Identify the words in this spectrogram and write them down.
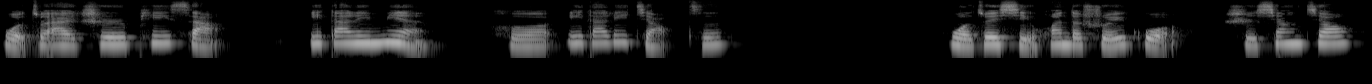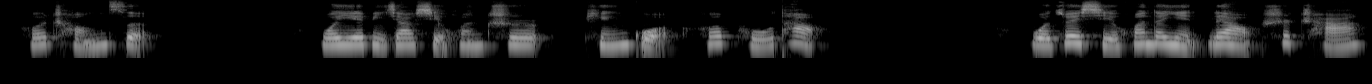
我最爱吃披萨、意大利面和意大利饺子。我最喜欢的水果是香蕉和橙子。我也比较喜欢吃苹果和葡萄。我最喜欢的饮料是茶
